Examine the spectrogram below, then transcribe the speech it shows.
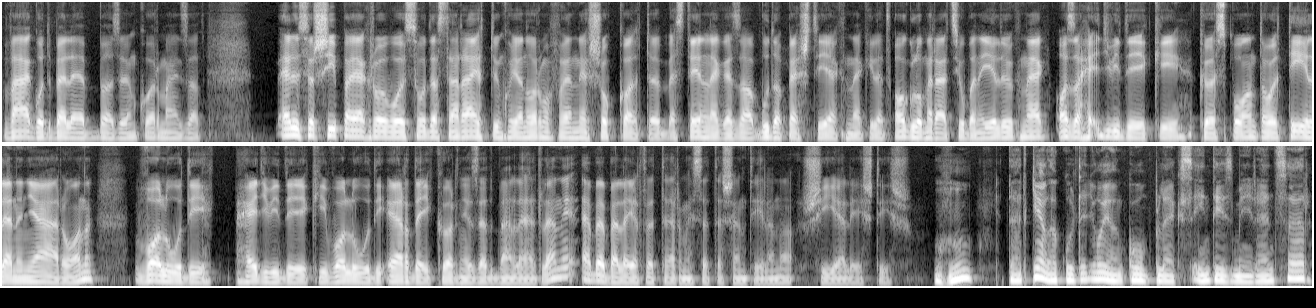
vágott bele ebbe az önkormányzat Először sípályákról volt szó, de aztán rájöttünk, hogy a normafa ennél sokkal több. Ez tényleg ez a budapestieknek, illetve agglomerációban élőknek az a hegyvidéki központ, ahol télen-nyáron valódi hegyvidéki, valódi erdei környezetben lehet lenni, ebbe beleértve természetesen télen a síelést is. Uh-huh. Tehát kialakult egy olyan komplex intézményrendszer,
